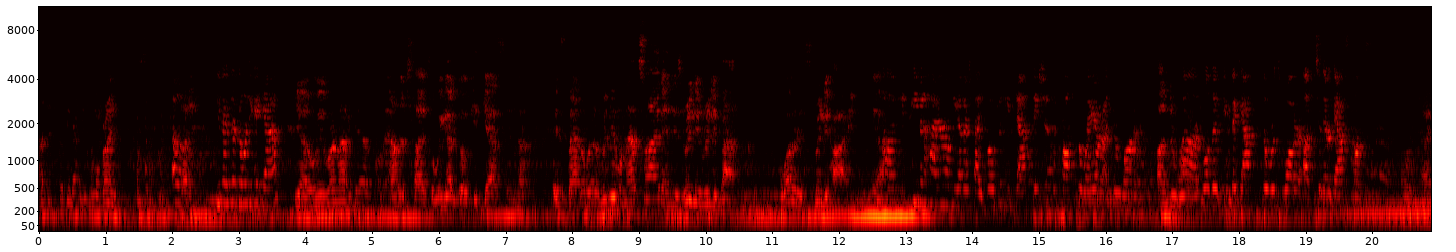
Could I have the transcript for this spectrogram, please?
I'm just talking to my friend. oh, Hi. you guys are going to get gas? Yeah, we run out of gas on the other side, so we gotta go get gas in the, it's bad. We live on that side and it's really, really bad. Water is really high, yeah, Um, it's even higher on the other side. Both of these gas stations across the way are underwater. Uh, underwater. well, the, the gas there was water up to their gas pumps. Okay.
